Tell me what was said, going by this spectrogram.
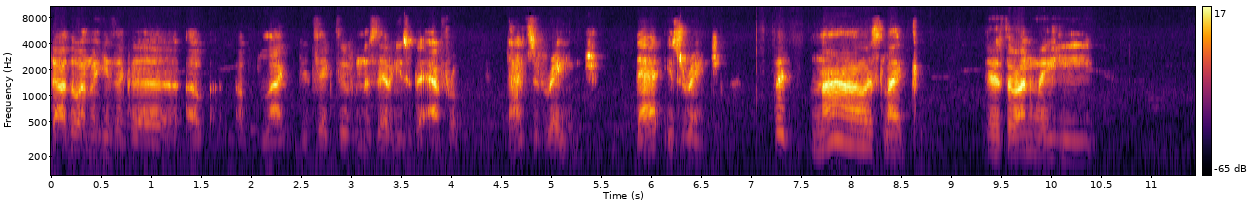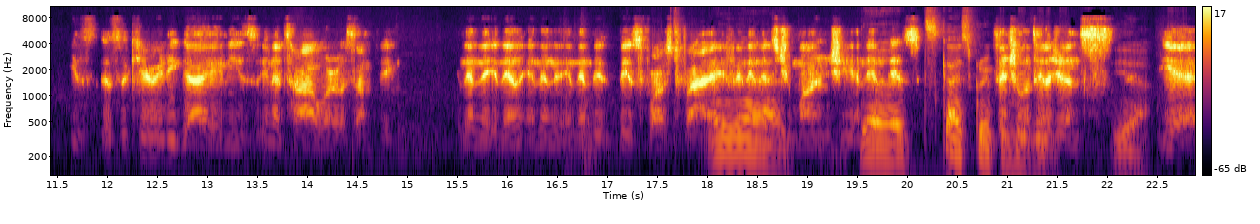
the other one where he's like a, a, a black detective from the 70s with the afro. That's range. That is range. But now it's like, there's the one where he, he's a security guy and he's in a tower or something. And then, and then, and then, and then there- there's Fast Five, and then there's Yeah. Jumanji, and then there's skyscraper. Central movie. Intelligence. Yeah, Yeah,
